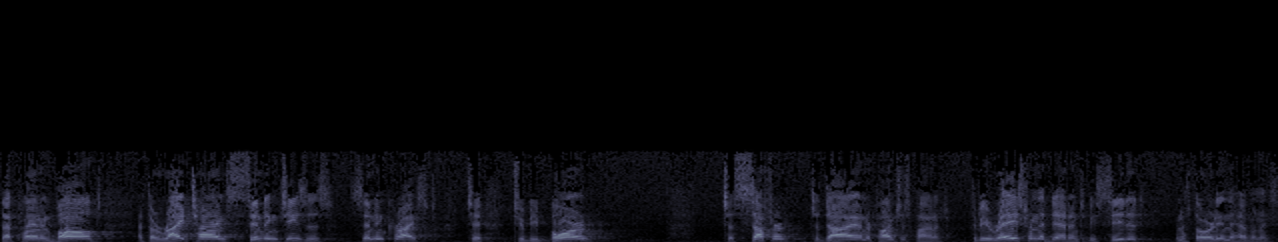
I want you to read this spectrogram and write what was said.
That plan involved, at the right time, sending Jesus, sending Christ to, to be born, to suffer, to die under Pontius Pilate, to be raised from the dead and to be seated in authority in the heavenlies,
